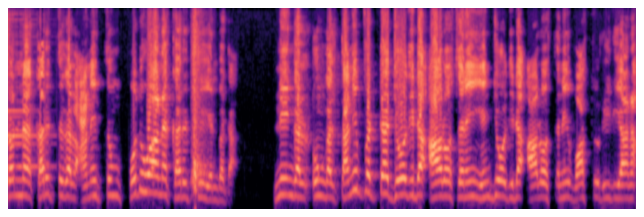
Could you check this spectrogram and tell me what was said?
சொன்ன கருத்துகள் அனைத்தும் பொதுவான கருத்து என்பதா? நீங்கள் உங்கள் தனிப்பட்ட ஜோதிட ஆலோசனை எஞ்சோதிட ஆலோசனை வாஸ்து ரீதியான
